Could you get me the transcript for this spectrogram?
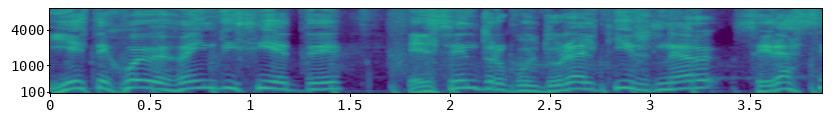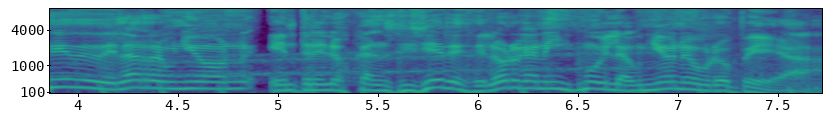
y este jueves 27, el Centro Cultural Kirchner será sede de la reunión entre los cancilleres del organismo y la Unión Europea.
